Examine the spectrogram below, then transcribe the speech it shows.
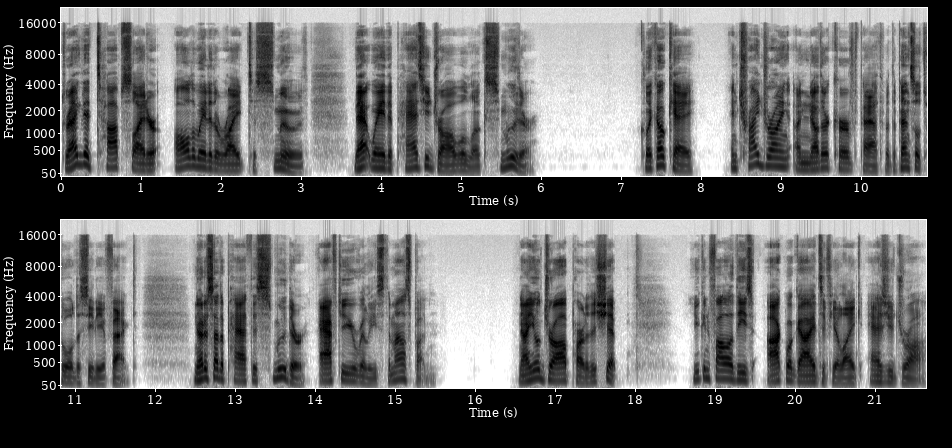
Drag the top slider all the way to the right to smooth. That way the paths you draw will look smoother. Click OK and try drawing another curved path with the pencil tool to see the effect. Notice how the path is smoother after you release the mouse button. Now you'll draw a part of the ship. You can follow these aqua guides if you like as you draw.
